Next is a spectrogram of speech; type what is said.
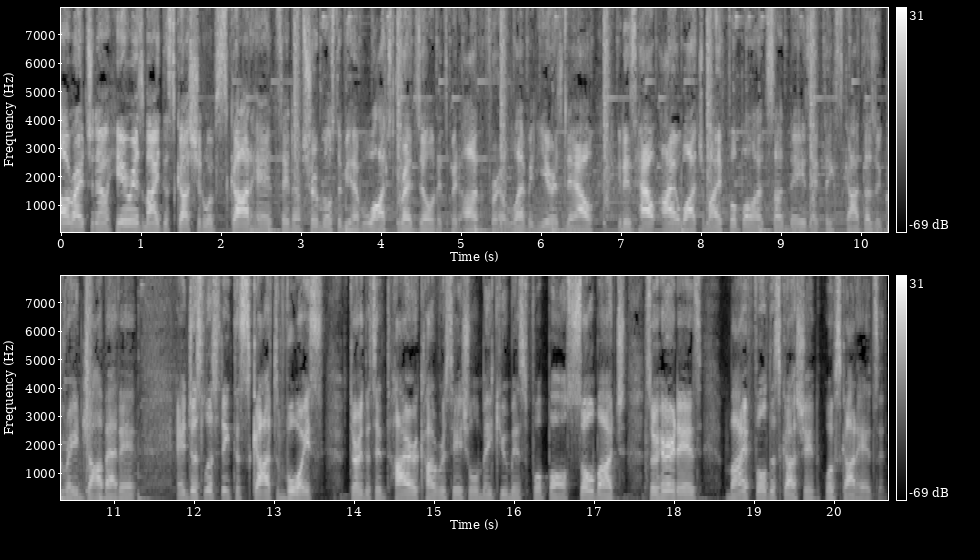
All right, so now here is my discussion with Scott Hanson. I'm sure most of you have watched Red Zone. It's been on for 11 years now. It is how I watch my football on Sundays. I think Scott does a great job at it. And just listening to Scott's voice during this entire conversation will make you miss football so much. So here it is, my full discussion with Scott Hanson.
